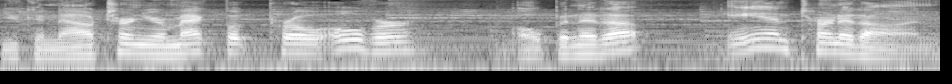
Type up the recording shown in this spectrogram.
You can now turn your MacBook Pro over, open it up, and turn it on.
